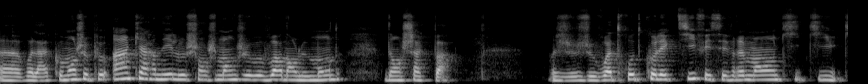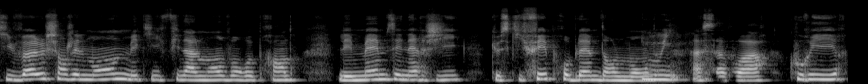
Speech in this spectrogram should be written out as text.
Euh, voilà, comment je peux incarner le changement que je veux voir dans le monde, dans chaque pas. Je, vois trop de collectifs et c'est vraiment qui, qui, qui, veulent changer le monde, mais qui finalement vont reprendre les mêmes énergies que ce qui fait problème dans le monde, à savoir courir,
